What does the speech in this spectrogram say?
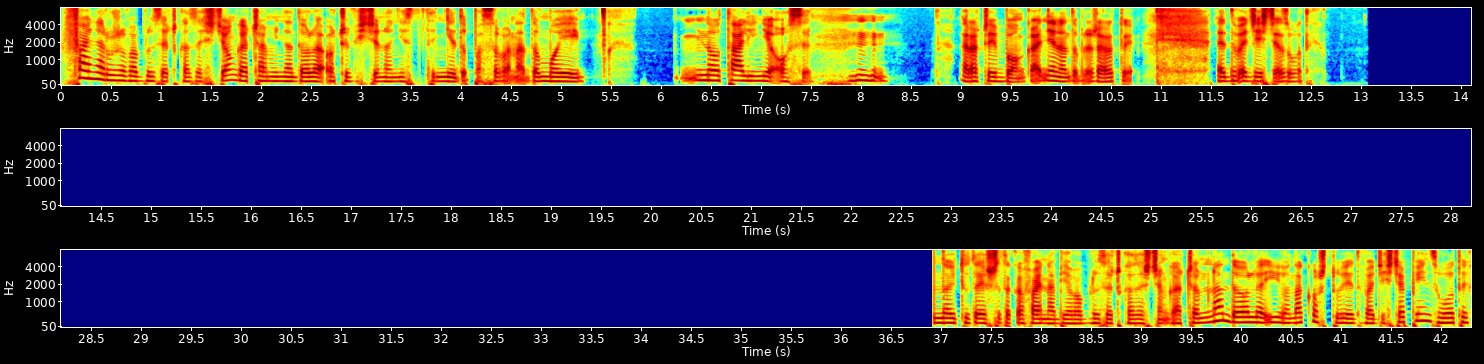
Fajna różowa bluzeczka ze ściągaczami na dole, oczywiście no niestety niedopasowana do mojej no talii nie osy. Raczej bąka. Nie no, dobrze, żartuję. E, 20 zł. No i tutaj jeszcze taka fajna biała bluzeczka ze ściągaczem na dole i ona kosztuje 25 zł.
